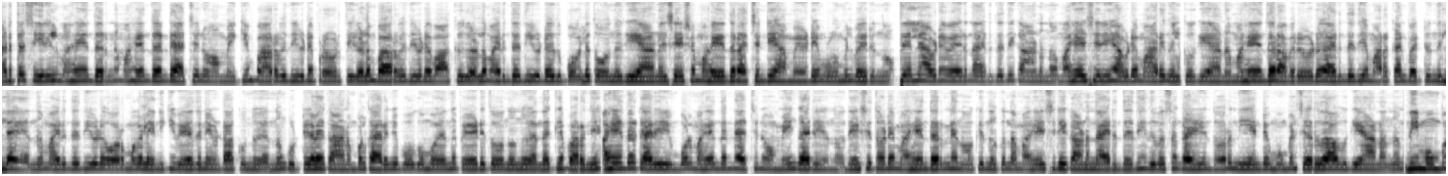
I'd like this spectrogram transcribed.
അടുത്ത സീനിൽ മഹേന്ദ്രന് മഹേന്ദ്രന്റെ അച്ഛനും അമ്മയ്ക്കും പാർവതിയുടെ പ്രവൃത്തികളും പാർവതിയുടെ വാക്കുകളും അരുന്ധതിയുടേതുപോലെ തോന്നുകയാണ്. ശേഷം മഹേന്ദ്ര അച്ഛന്റെയും അമ്മയുടെയും റൂമിൽ വരുന്നു. ഇതെല്ലാം അവിടെ വരുന്ന അരുന്ധതി കാണുന്നു. മഹേശ്വരി അവിടെ മാറി നിൽക്കുകയാണ്. മഹേന്ദർ അവരോട് അരുന്ധതിയെ മറക്കാൻ പറ്റുന്നില്ല എന്നും അരുന്ധതിയുടെ ഓർമ്മകൾ എനിക്ക് വേദനയുണ്ടാക്കുന്നു എന്നും കുട്ടികളെ കാണുമ്പോൾ കരഞ്ഞു പോകുമോ എന്ന് പേടി തോന്നുന്നു എന്നൊക്കെ പറഞ്ഞ് മഹേന്ദർ കരയുമ്പോൾ മഹേന്ദ്രന്റെ അച്ഛനും അമ്മയും കരയുന്നു. ദേഷ്യത്തോടെ മഹേന്ദ്രനെ നോക്കി നിൽക്കുന്ന മഹേശ്വരി കാണുന്ന അരുന്ധതി ദിവസം കഴിയും തോറും നീ എന്റെ മുമ്പിൽ ചെറുതാവുകയാണെന്നും നീ മുമ്പ്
